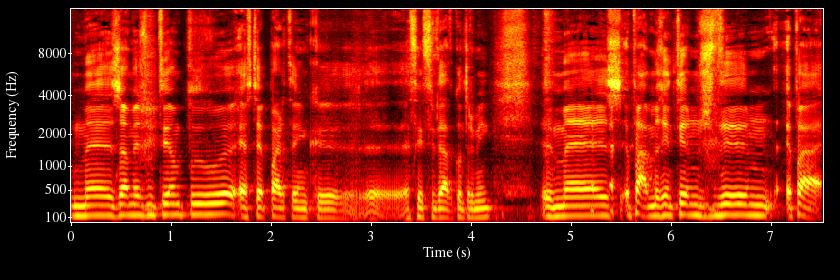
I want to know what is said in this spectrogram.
mas ao mesmo tempo, esta é a parte em que uh, a sinceridade contra mim. Mas, epá, mas em termos de. Epá,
